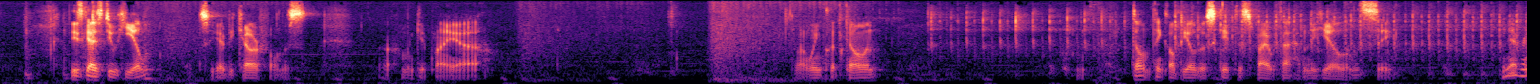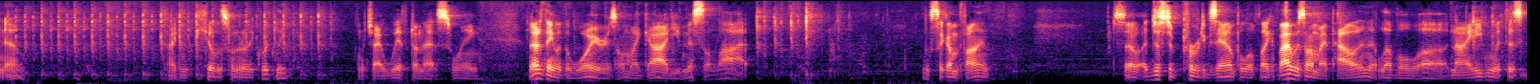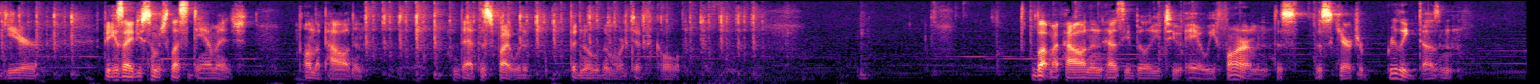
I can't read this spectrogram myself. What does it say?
These guys do heal, so you gotta be careful. This, uh, I'm gonna get my uh, my wing clip going. Don't think I'll be able to escape this fight without having to heal. Let's see. You never know. If I can kill this one really quickly, which I whiffed on that swing. Another thing with the warrior is, oh my god, you miss a lot. Looks like I'm fine. So uh, just a perfect example of like if I was on my paladin at level uh, nine, even with this gear, because I do so much less damage on the paladin, that this fight would have been a little bit more difficult. But my paladin has the ability to AOE farm, and this this character really doesn't,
